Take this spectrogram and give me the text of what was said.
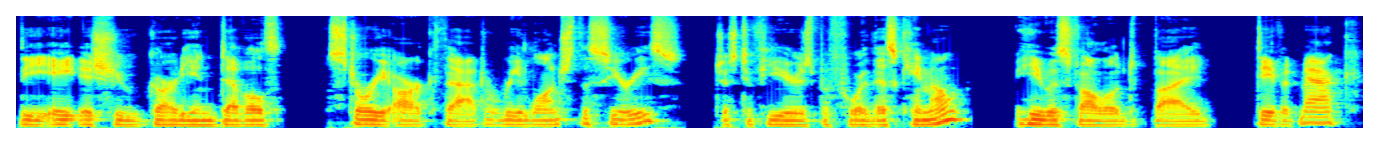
the eight issue Guardian Devil story arc that relaunched the series just a few years before this came out. He was followed by David Mack,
